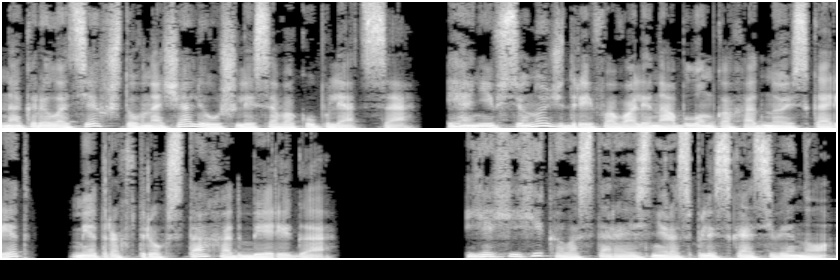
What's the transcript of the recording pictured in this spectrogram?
накрыла тех, что вначале ушли совокупляться, и они всю ночь дрейфовали на обломках одной из карет метрах в трехстах от берега. Я хихикала, стараясь не расплескать вино.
